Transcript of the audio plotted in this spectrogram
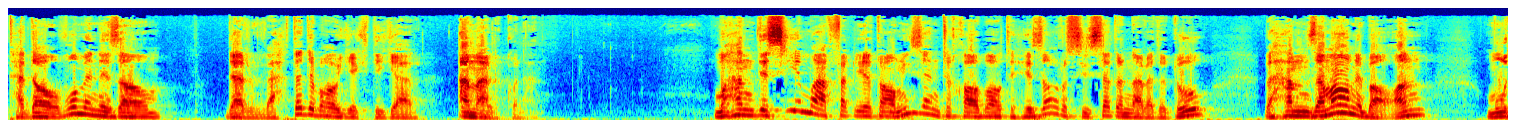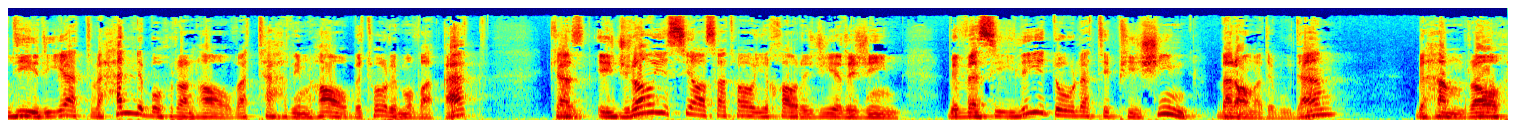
تداوم نظام در وحدت با یکدیگر عمل کنند. مهندسی موفقیت آمیز انتخابات 1392 و همزمان با آن مدیریت و حل بحرانها و تحریمها به طور موقت که از اجرای سیاست های خارجی رژیم به وسیله دولت پیشین برآمده بودند به همراه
